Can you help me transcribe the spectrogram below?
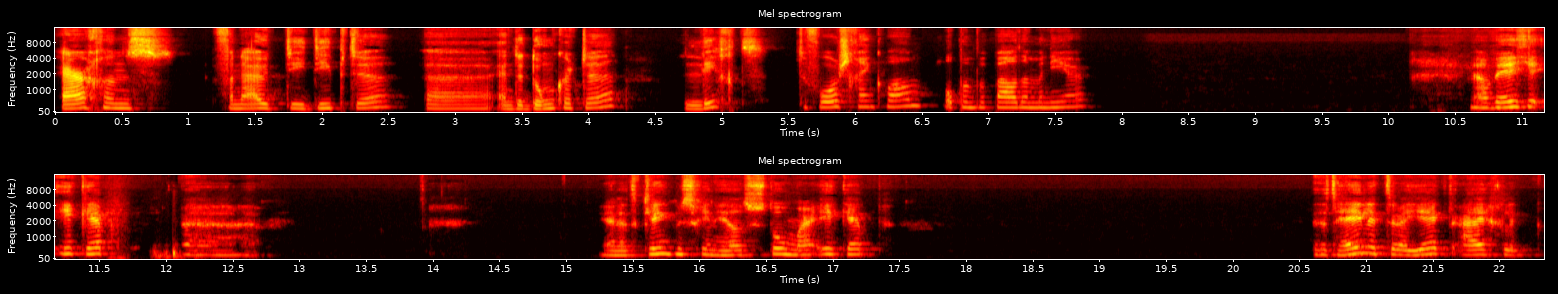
ergens vanuit die diepte eh, en de donkerte licht tevoorschijn kwam op een bepaalde manier? Nou, weet je, ik heb. eh, ja, dat klinkt misschien heel stom, maar ik heb. Het hele traject eigenlijk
